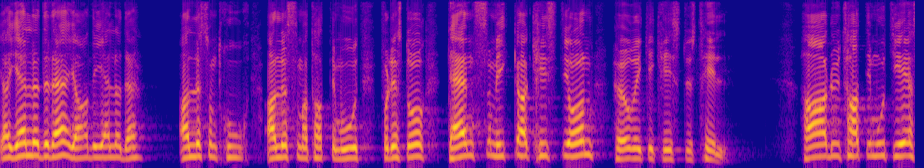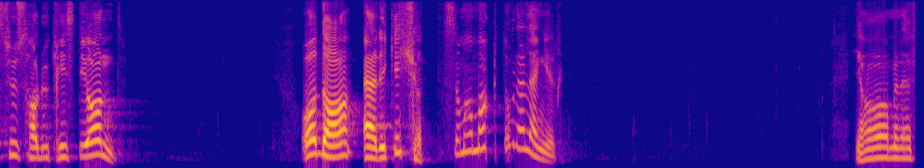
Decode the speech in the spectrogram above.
Ja, gjelder det det? Ja, det gjelder det. Alle som tror, alle som har tatt imot. For det står 'Den som ikke har Kristi ånd, hører ikke Kristus til'. Har du tatt imot Jesus, har du Kristi ånd. Og da er det ikke kjøtt som har makt over deg lenger. Ja, men jeg,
